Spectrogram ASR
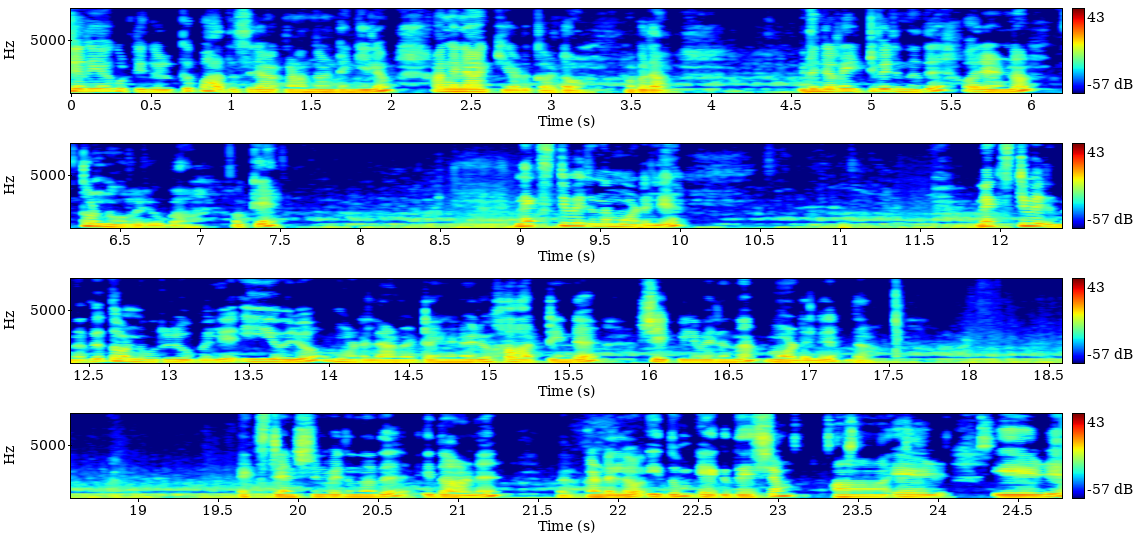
ചെറിയ കുട്ടികൾക്ക് പാദസര ആക്കണമെന്നുണ്ടെങ്കിലും അങ്ങനെ ആക്കിയെടുക്കാം കേട്ടോ. അപ്പോൾ ഇതാ ഇതിന്റെ റേറ്റ് വരുന്നത് ഒരെണ്ണം തൊണ്ണൂറ് രൂപ. ഓക്കെ നെക്സ്റ്റ് വരുന്ന മോഡൽ നെക്സ്റ്റ് വരുന്നത് തൊണ്ണൂറ് രൂപയിൽ ഈ ഒരു മോഡലാണ് കേട്ടോ. ഇങ്ങനെ ഒരു ഹാർട്ടിന്റെ ഷേപ്പിൽ വരുന്ന മോഡൽ ഇതാ. എക്സ്റ്റൻഷൻ വരുന്നത് ഇതാണ്. കണ്ടല്ലോ? ഇതും ഏകദേശം ഏഴ് ഏഴ്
